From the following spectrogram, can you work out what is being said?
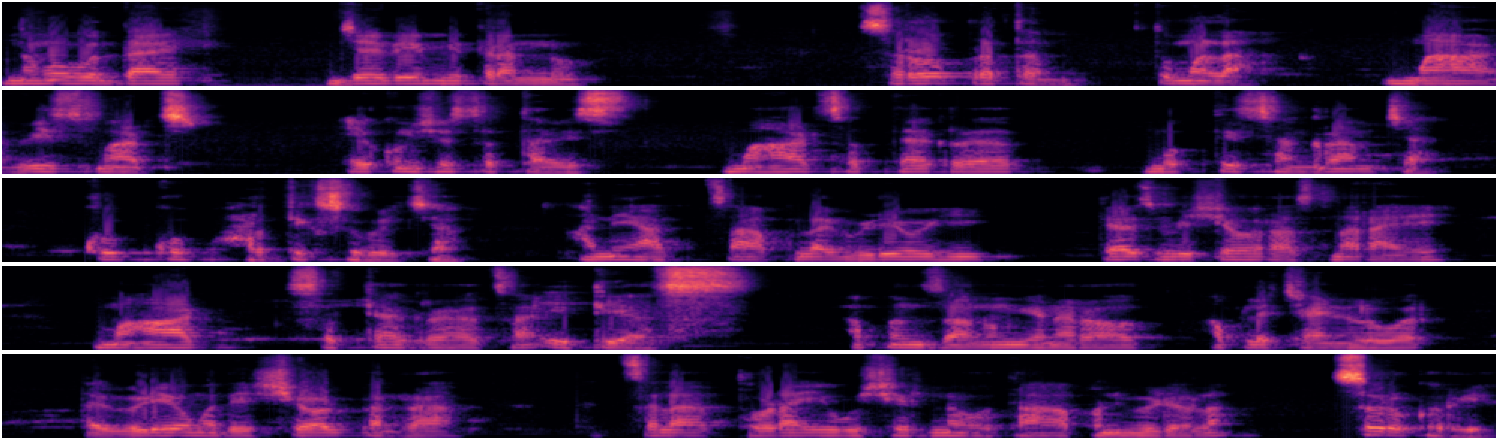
नमोबुद्धाय. जय भीम मित्रांनो. सर्वप्रथम तुम्हाला महा वीस मार्च एकोणीसशे सत्तावीस महाड सत्याग्रह मुक्ती संग्रामच्या खूप खूप हार्दिक शुभेच्छा. आणि आजचा आपला व्हिडिओही त्याच विषयावर असणार आहे महाड सत्याग्रहाचा इतिहास. आपण जाणून घेणार आहोत आपल्या चॅनलवर. तर व्हिडिओमध्ये शेवट पण राहा. तर चला थोडाही उशीर न होता आपण व्हिडिओला सुरू करूया.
